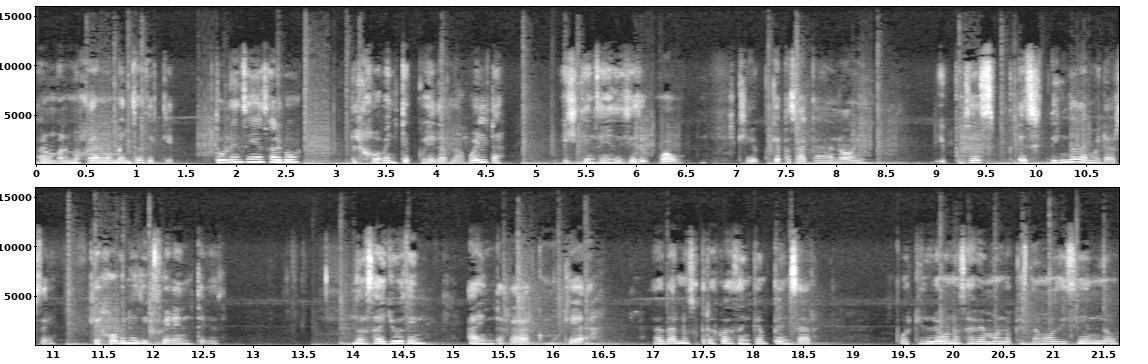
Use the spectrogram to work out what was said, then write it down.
A lo, mejor al momento de que tú le enseñas algo, el joven te puede dar la vuelta. Y te enseñas, dices, wow, ¿qué, qué pasa acá? ¿no? Y, y pues es, es digno de admirarse que jóvenes diferentes nos ayuden a indagar, como que a, darnos otras cosas en qué pensar. Porque luego no sabemos lo que estamos diciendo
